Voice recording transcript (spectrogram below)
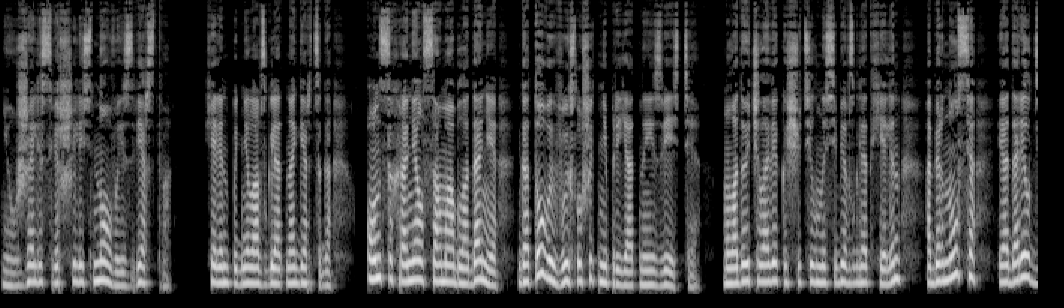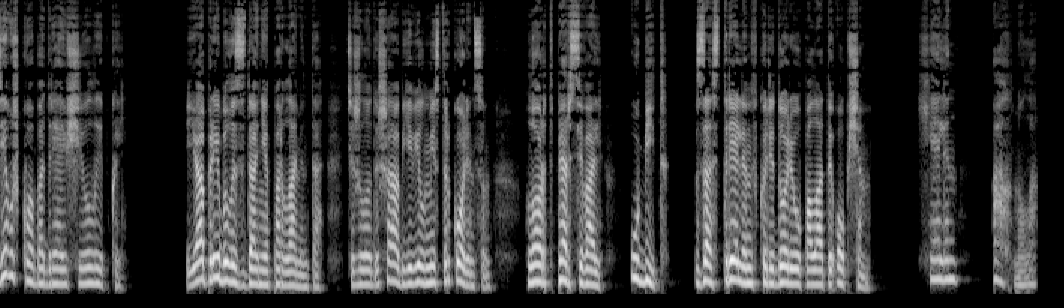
Неужели свершились новые зверства? Хелен подняла взгляд на герцога. Он сохранял самообладание, готовый выслушать неприятные известия. Молодой человек ощутил на себе взгляд Хелен, обернулся и одарил девушку ободряющей улыбкой. «Я прибыл из здания парламента», — тяжело дыша объявил мистер Коллинсон. «Лорд Персиваль убит, застрелен в коридоре у палаты общин». Хелен ахнула.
